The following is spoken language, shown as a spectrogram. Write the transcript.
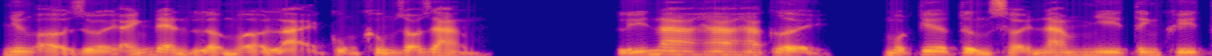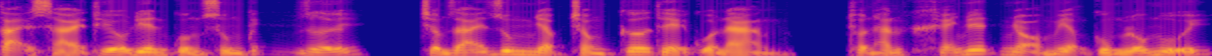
nhưng ở dưới ánh đèn lờ mờ lại cũng không rõ ràng. Lý Na ha ha cười, một tia từng sợi nam nhi tinh khí tại xài thiếu điên cuồng xung kích dưới, chậm rãi dung nhập trong cơ thể của nàng, thuận hắn khẽ nhếch nhỏ miệng cùng lỗ mũi,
